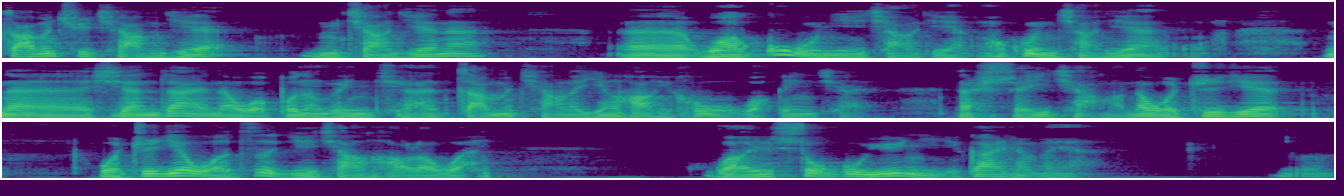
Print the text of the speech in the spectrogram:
咱们去抢劫，你抢劫呢？呃，我雇你抢劫，我雇你抢劫。那现在呢？我不能给你钱。咱们抢了银行以后，我给你钱。那谁抢啊？那我直接，我直接我自己抢好了。我，我受雇于你干什么呀？嗯，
